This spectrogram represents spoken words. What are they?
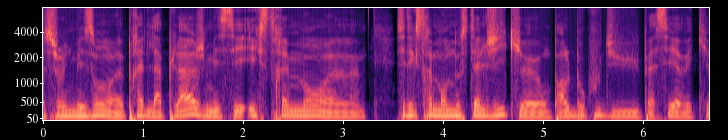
Sur une maison près de la plage, mais c'est extrêmement, c'est extrêmement nostalgique. on parle beaucoup du passé avec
